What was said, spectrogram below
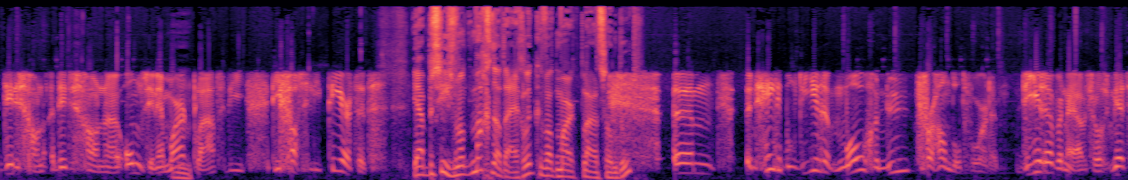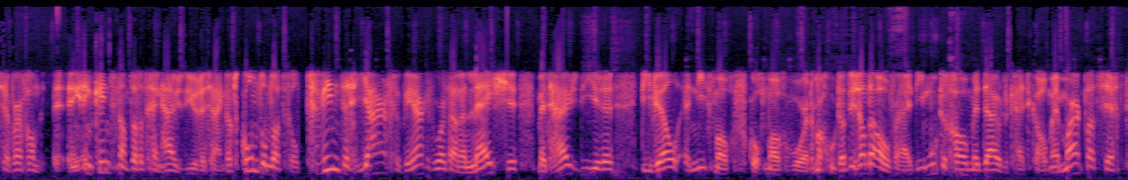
dit is gewoon, dit is gewoon onzin. En Marktplaats, die, die faciliteert het. Ja, precies. Want mag dat eigenlijk, wat Marktplaats dan doet? Um, een heleboel dieren mogen nu verhandeld worden. Dieren, nou ja, zoals ik net zei, waarvan een kind snapt dat het geen huisdieren zijn. Dat komt omdat er al twintig jaar gewerkt wordt aan een lijstje met huisdieren die wel en niet mogen verkocht mogen worden. Maar goed, dat is aan de overheid. Die moeten gewoon met duidelijkheid komen. En Marktplaats zegt,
